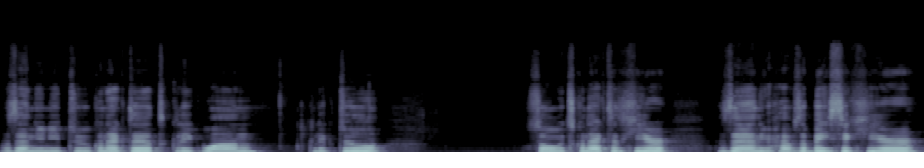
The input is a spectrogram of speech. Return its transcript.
Then you need to connect it, click one, click two. So it's connected here. Then you have the basic here.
